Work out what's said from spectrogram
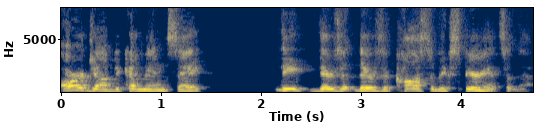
our job to come in and say, the there's a there's a cost of experience in that.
